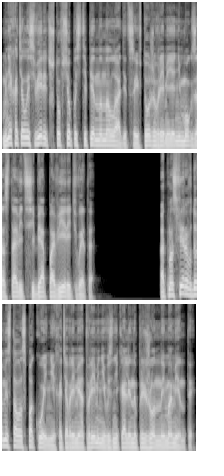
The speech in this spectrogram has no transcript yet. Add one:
Мне хотелось верить, что все постепенно наладится, и в то же время я не мог заставить себя поверить в это. Атмосфера в доме стала спокойнее, хотя время от времени возникали напряженные моменты.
